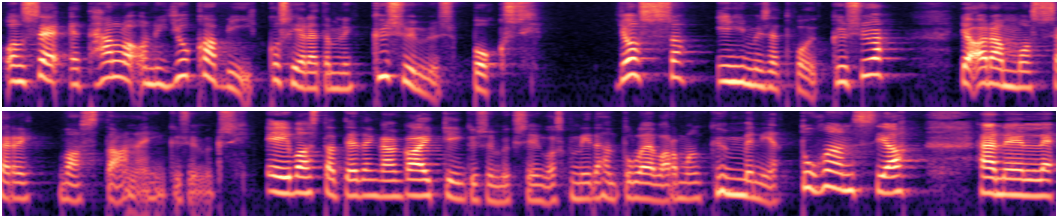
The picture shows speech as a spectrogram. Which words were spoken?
on se, että hänellä on joka viikko siellä tämmöinen kysymysboksi, jossa ihmiset voi kysyä ja Adam Mosseri vastaa näihin kysymyksiin. Ei vastaa tietenkään kaikkiin kysymyksiin, koska niitähän tulee varmaan kymmeniä tuhansia hänelle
